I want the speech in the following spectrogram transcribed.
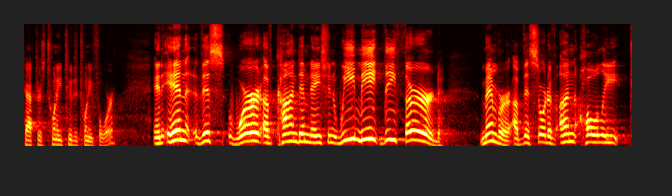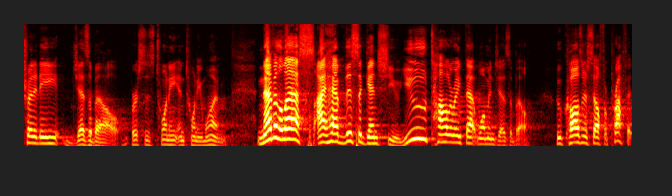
chapters 22 to 24. And in this word of condemnation, we meet the third member of this sort of unholy trinity, Jezebel, verses 20 and 21. Nevertheless, I have this against you. You tolerate that woman, Jezebel who calls herself a prophet.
